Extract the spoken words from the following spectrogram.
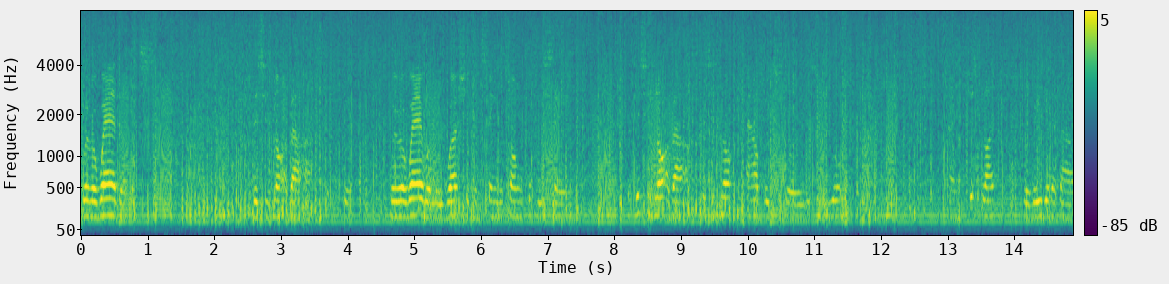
we're aware that this is not about us. We're aware when we worship and sing the songs that we sing that this is not about us. This is not our big story. This is your story. And just like we're reading about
